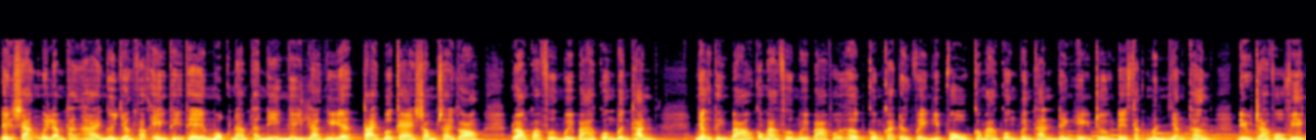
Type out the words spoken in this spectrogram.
Đến sáng 15 tháng 2, người dân phát hiện thi thể một nam thanh niên nghi là Nghĩa tại bờ kè sông Sài Gòn, đoạn qua phường 13 quận Bình Thạnh. Nhận tin báo, Công an phường 13 phối hợp cùng các đơn vị nghiệp vụ Công an quận Bình Thạnh đến hiện trường để xác minh nhân thân, điều tra vụ việc.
